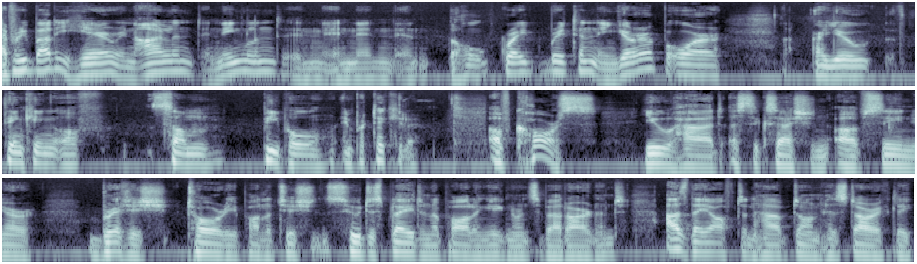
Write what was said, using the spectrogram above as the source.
everybody here in Ireland, in England, in, in, in, in the whole Great Britain, in Europe, or are you thinking of some people in particular? Of course, you had a succession of senior British Tory politicians who displayed an appalling ignorance about Ireland, as they often have done historically.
